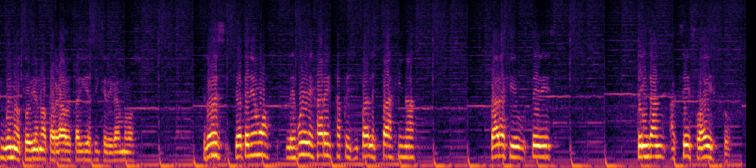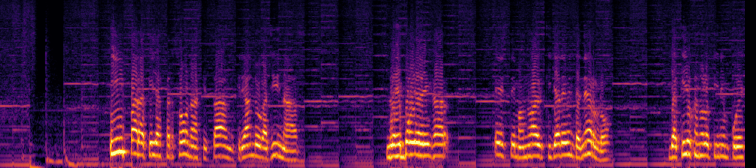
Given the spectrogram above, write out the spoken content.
y bueno todavía no ha cargado esta guía así que digámoslo entonces ya tenemos les voy a dejar estas principales páginas para que ustedes tengan acceso a esto. Y para aquellas personas que están criando gallinas les voy a dejar este manual que ya deben tenerlo. Y aquellos que no lo tienen pues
